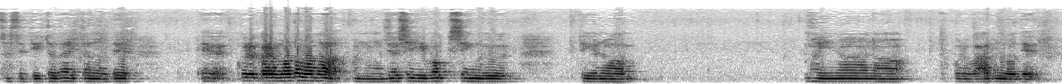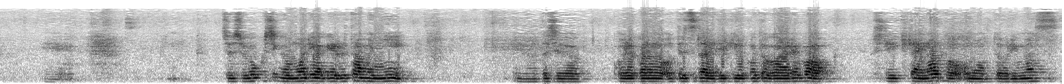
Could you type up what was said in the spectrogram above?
させていただいたので、えー、これからまだまだあの女子ボクシングっていうのはマイナーなところがあるので、えー、女子ボクシングを盛り上げるために、えー、私がこれからお手伝いできることがあればしていきたいなと思っております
